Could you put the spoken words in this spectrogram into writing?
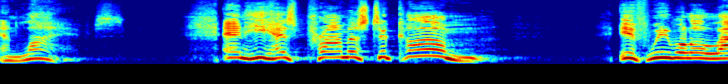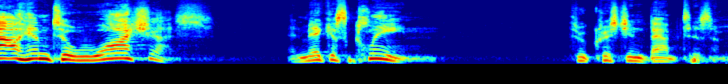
and lives. And He has promised to come if we will allow Him to wash us and make us clean through Christian baptism.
